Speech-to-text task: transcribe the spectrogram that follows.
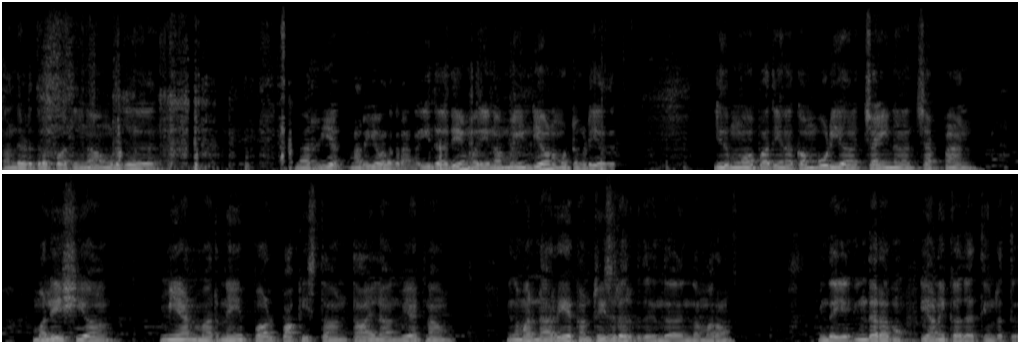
அந்த இடத்துல பார்த்தீங்கன்னா, உங்களுக்கு நிறைய நிறைய வளர்க்குறாங்க. இது அதே மாதிரி நம்ம இந்தியாவுன்னு மட்டும் கிடையாது. இது பார்த்தீங்கன்னா, Cambodia, China, Japan, Malaysia, Myanmar, Nepal, Pakistan, Thailand, Vietnam இந்த மாதிரி நிறைய கண்ட்ரீஸில் இருக்குது இந்த இந்த மரம். இந்த இந்த ரகம் யானைக்காது அத்தின்றது.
